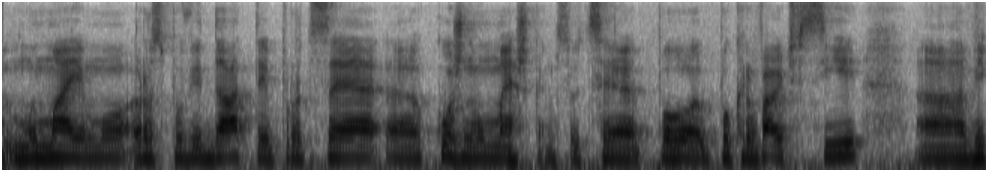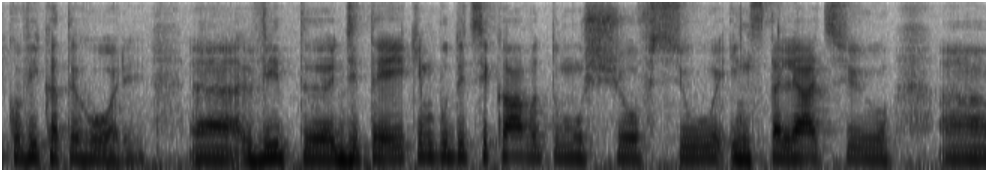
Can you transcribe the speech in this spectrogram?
ми маємо розповідати про це кожному мешканцю. Це по- покривають всі вікові категорії Е, від е, дітей, яким буде цікаво, тому що всю інсталяцію е,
